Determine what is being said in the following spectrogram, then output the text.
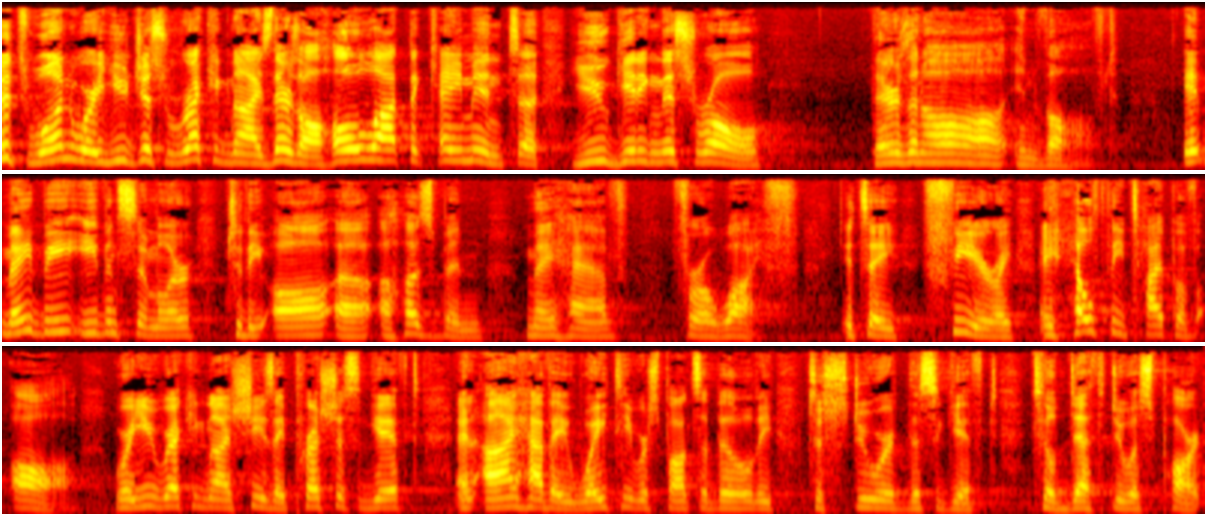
It's one where you just recognize there's a whole lot that came into you getting this role. There's an awe involved. It may be even similar to the awe uh, a husband may have for a wife. It's a fear, a, a healthy type of awe where you recognize she is a precious gift and I have a weighty responsibility to steward this gift till death do us part.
